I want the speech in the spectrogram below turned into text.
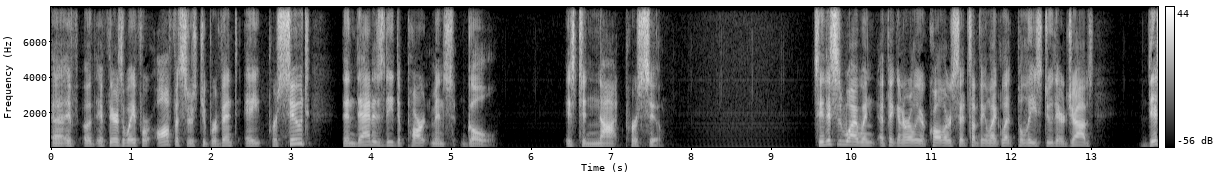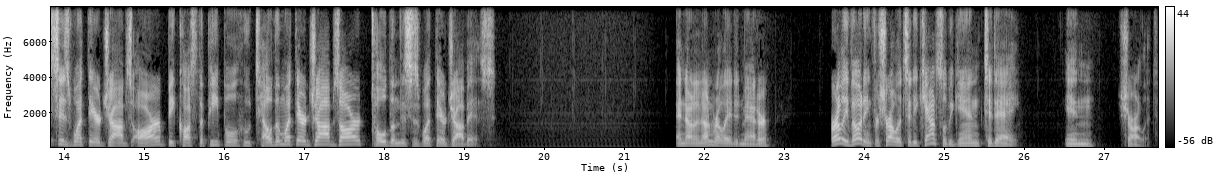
uh, if, uh, if there's a way for officers to prevent a pursuit, then that is the department's goal, is to not pursue. See, this is why when I think an earlier caller said something like, let police do their jobs, this is what their jobs are because the people who tell them what their jobs are told them this is what their job is. And on an unrelated matter, early voting for Charlotte City Council began today in Charlotte.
